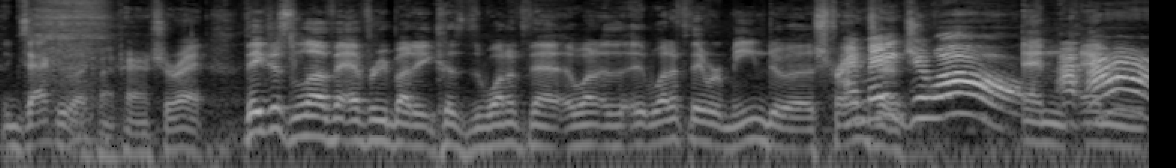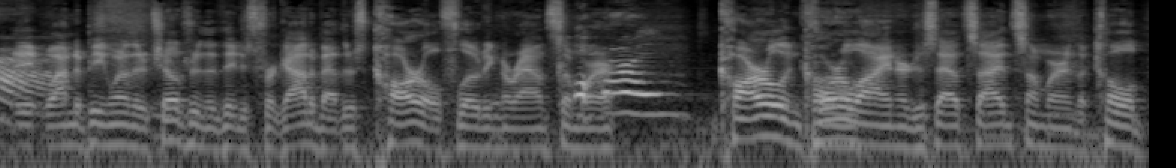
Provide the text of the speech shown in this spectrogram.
exactly like my parents. You're right. They just love everybody because one of the one of the, what if they were mean to a stranger I made you all. and Aha! and it wound up being one of their children that they just forgot about. There's Carl floating around somewhere. Carl. Carl and Carl. Are just outside somewhere in the cold.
